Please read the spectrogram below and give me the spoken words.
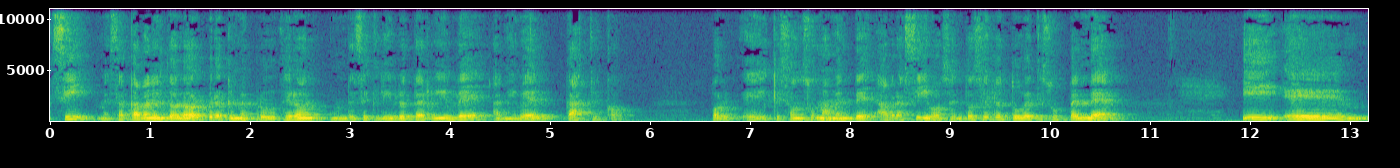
sí, me sacaban el dolor, pero que me produjeron un desequilibrio terrible a nivel gástrico, por, eh, que son sumamente abrasivos. Entonces lo tuve que suspender y eh,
